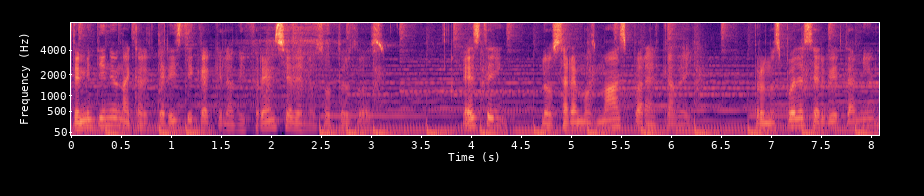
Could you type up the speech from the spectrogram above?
También tiene una característica que lo diferencia de los otros dos. Este lo usaremos más para el cabello, pero nos puede servir también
